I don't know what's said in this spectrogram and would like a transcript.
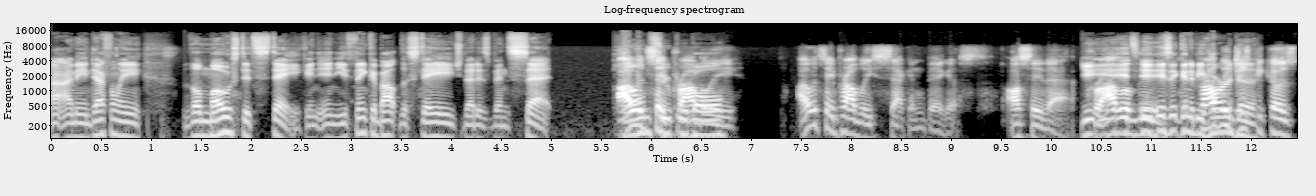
I mean, definitely the most at stake. And, and you think about the stage that has been set I would say Super Bowl. probably. I would say probably second biggest. I'll say that. You- probably. is it going to be probably hard just to? because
